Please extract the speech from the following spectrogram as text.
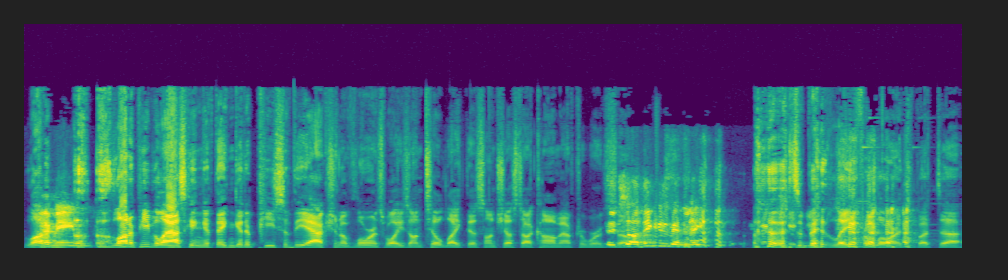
A lot I of, mean- a lot of people asking if they can get a piece of the action of Lawrence while he's on tilt like this on chess.com afterwards. So I think it's a bit late. it's a bit late for Lawrence, but uh,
